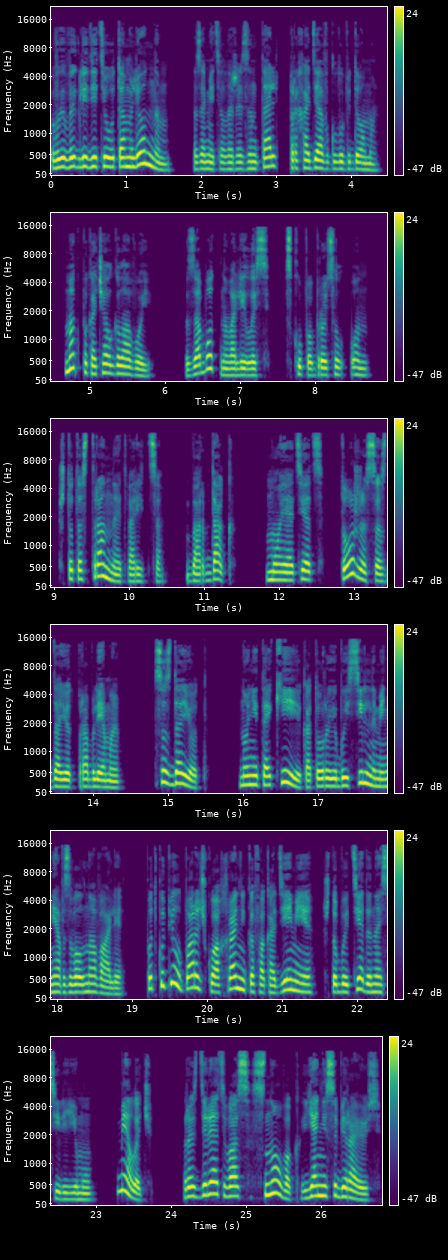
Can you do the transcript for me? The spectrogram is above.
Вы выглядите утомленным, заметила Резенталь, проходя вглубь дома. Мак покачал головой. Забот навалилось, скупо бросил он. Что-то странное творится. Бардак. Мой отец тоже создает проблемы. Создает, но не такие, которые бы сильно меня взволновали. Подкупил парочку охранников академии, чтобы те доносили ему. Мелочь. Разделять вас с новок я не собираюсь.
